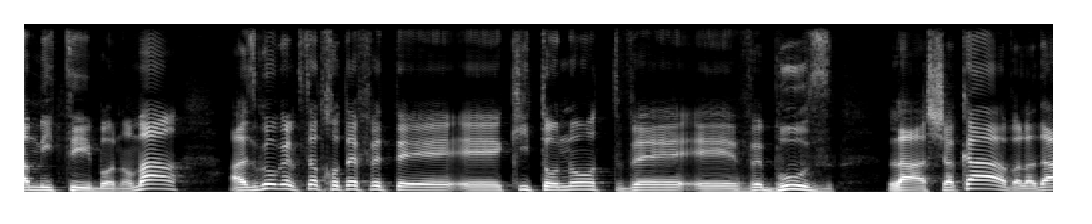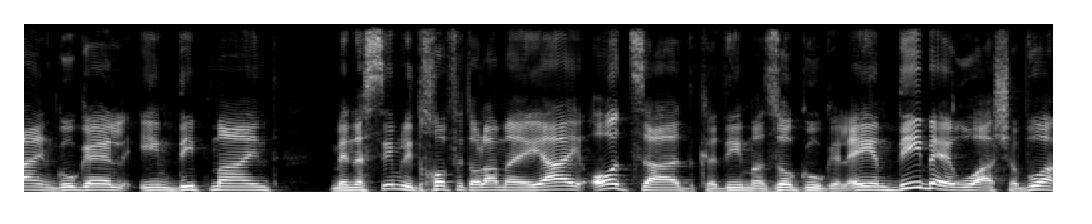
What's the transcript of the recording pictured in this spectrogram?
אמיתי, בוא נאמר. אז גוגל קצת חוטפת אה, אה, קיתונות ו, אה, ובוז להשקה, אבל עדיין גוגל עם DeepMind מנסים לדחוף את עולם ה-AI עוד צעד קדימה, זו גוגל. AMD באירוע השבוע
